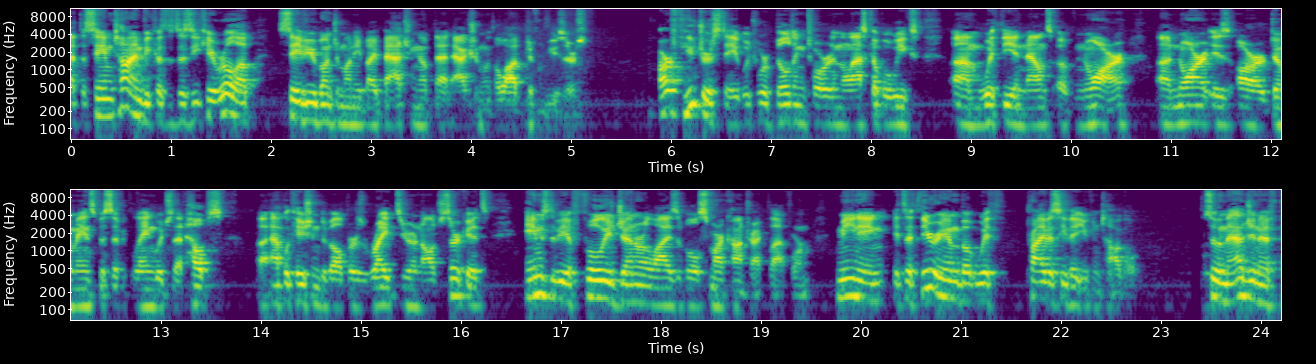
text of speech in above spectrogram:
at the same time, because it's a ZK rollup, save you a bunch of money by batching up that action with a lot of different users. Our future state, which we're building toward in the last couple of weeks um, with the announce of Noir, uh, Noir is our domain specific language that helps uh, application developers write zero knowledge circuits aims to be a fully generalizable smart contract platform, meaning it's Ethereum, but with privacy that you can toggle. So imagine if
